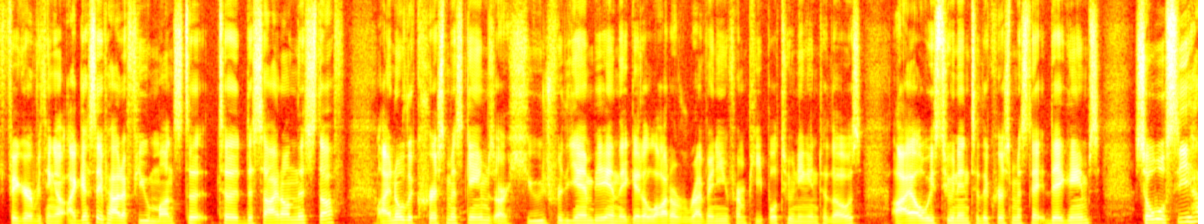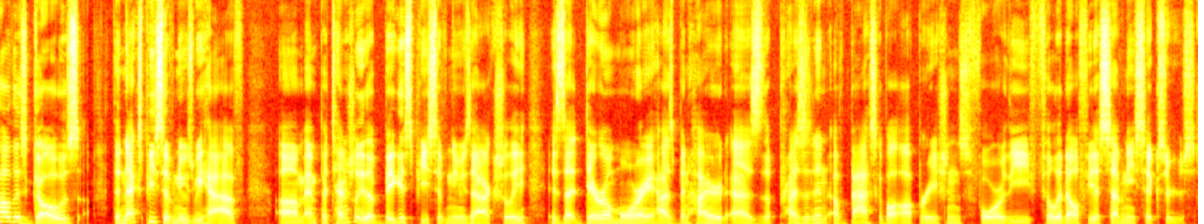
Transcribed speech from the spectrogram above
figure everything out. I guess they've had a few months to, to decide on this stuff. I know the Christmas games are huge for the NBA and they get a lot of revenue from people tuning into those. I always tune into the Christmas Day, day games. So we'll see how this goes. The next piece of news we have um, and potentially the biggest piece of news, actually, is that Daryl Morey has been hired as the president of basketball operations for the Philadelphia 76ers.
